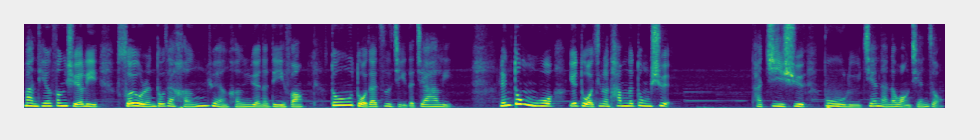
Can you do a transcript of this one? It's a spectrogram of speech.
漫天风雪里，所有人都在很远很远的地方，都躲在自己的家里，连动物也躲进了他们的洞穴。他继续步履艰难地往前走。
